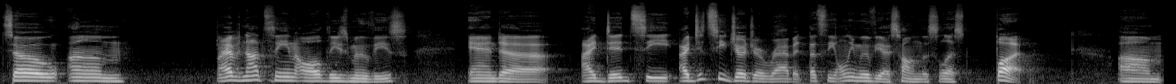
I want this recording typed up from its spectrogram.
So, um, I have not seen all these movies, and uh, I did see I did see Jojo Rabbit. That's the only movie I saw on this list. But um,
